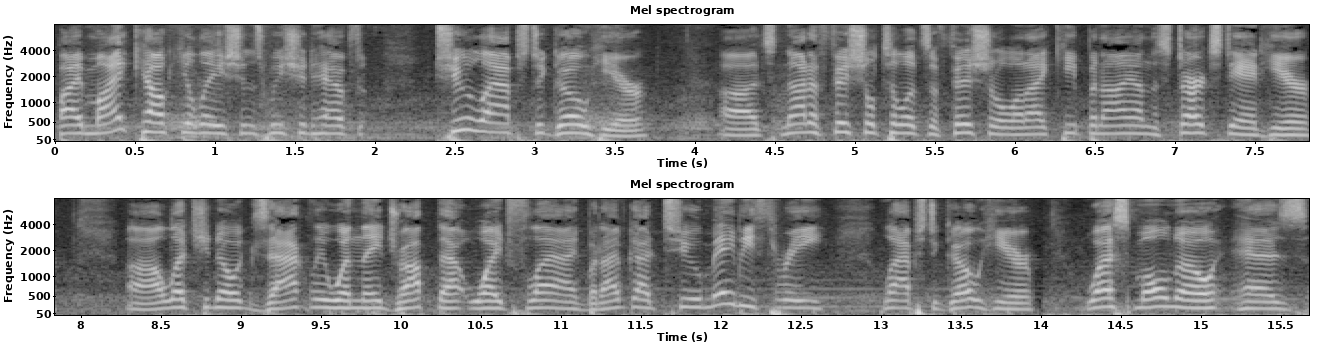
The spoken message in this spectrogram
By my calculations, we should have two laps to go here. Uh, it's not official till it's official, and I keep an eye on the start stand here. Uh, I'll let you know exactly when they drop that white flag, but I've got two, maybe three laps to go here. Wes Molno has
